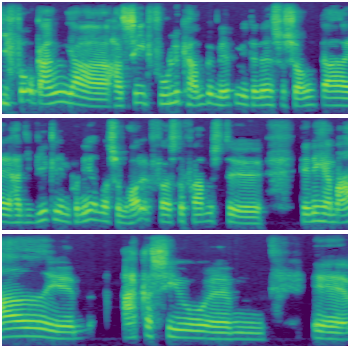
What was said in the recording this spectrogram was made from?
de få gange, jeg har set fulde kampe med dem i den her sæson, der øh, har de virkelig imponeret mig som hold. Først og fremmest øh, denne her meget øh, aggressive, øh, øh,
